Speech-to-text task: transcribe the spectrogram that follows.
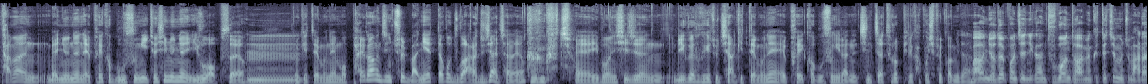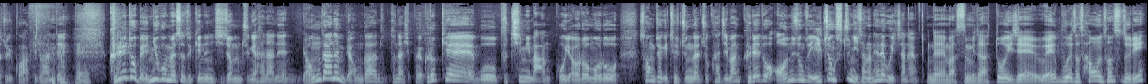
다만 맨유는 FA컵 우승이 2016년 이후 없어요. 음. 그렇기 때문에 뭐 8강 진출 많이 했다고 누가 알아주지 않잖아요. 그건 그렇죠. 예, 이번 시즌 리그에서 그게 좋지 않기 때문에 FA컵 우승이라는 진짜 트로피를 갖고 싶을 겁니다. 48번째니까 한 두 번 더 하면 그때쯤은 좀 알아줄 것 같기도 한데 네. 그래도 메뉴 보면서 느끼는 지점 중에 하나는 명가는 명가구나 싶어요. 그렇게 뭐 부침이 많고 여러모로 성적이 들쭉날쭉하지만 그래도 어느 정도 일정 수준 이상은 해내고 있잖아요. 네, 맞습니다. 또 이제 외부에서 사온 선수들이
